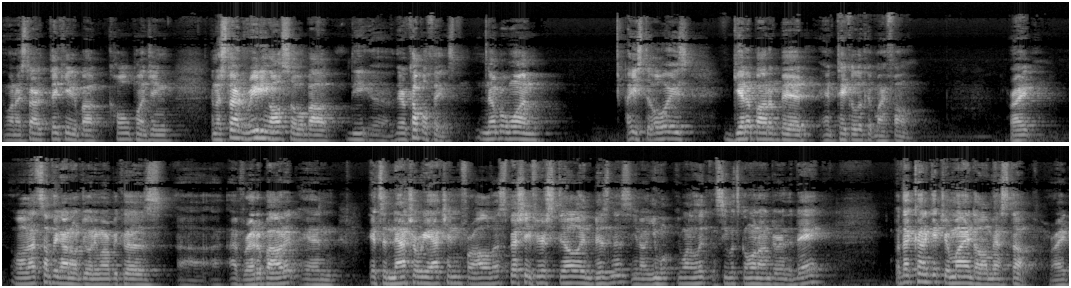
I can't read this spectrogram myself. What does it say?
when I started thinking about cold plunging, and I started reading also about the uh, there are a couple things. Number one, I used to always get up out of bed and take a look at my phone, right? Well, that's something I don't do anymore because uh, I've read about it and it's a natural reaction for all of us, especially if you're still in business. You know, you, you want to look and see what's going on during the day, but that kind of gets your mind all messed up, right?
